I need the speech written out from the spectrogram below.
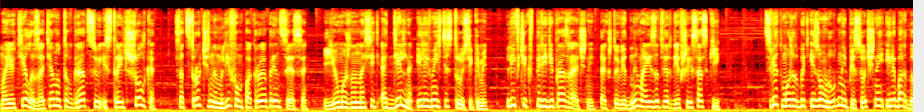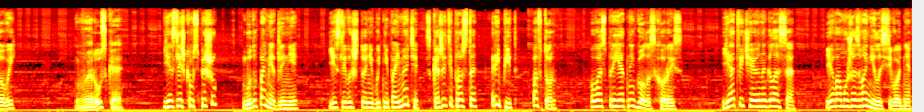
Мое тело затянуто в грацию из стрейт-шелка с отстроченным лифом покроя принцессы. Ее можно носить отдельно или вместе с трусиками. Лифчик впереди прозрачный, так что видны мои затвердевшие соски. Цвет может быть изумрудный, песочный или бордовый. «Вы русская?» «Я слишком спешу. Буду помедленнее. Если вы что-нибудь не поймете, скажите просто «репит», повтор. У вас приятный голос, Хорейс. Я отвечаю на голоса. Я вам уже звонила сегодня,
